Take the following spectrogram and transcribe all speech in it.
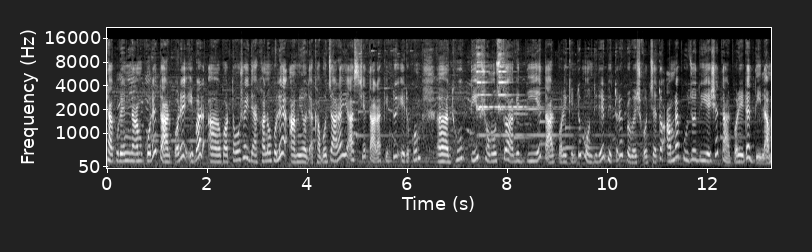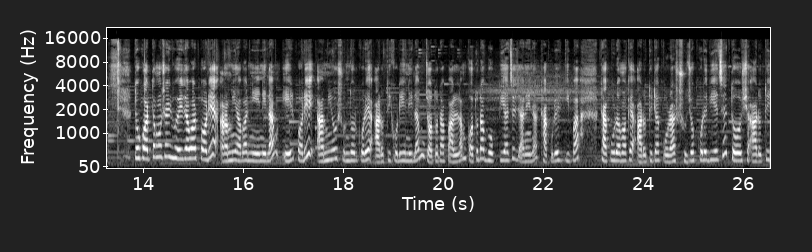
ঠাকুরের নাম করে। তারপরে এবার কর্তামশাই দেখানো হলে আমিও দেখাবো। যারাই আসছে তারা কিন্তু এরকম ধূপ দ্বীপ সমস্ত আগে দিয়ে তারপরে কিন্তু মন্দিরের ভেতরে প্রবেশ করছে। তো আমরা পুজো দিয়ে এসে তারপরে এটা দিলাম। তো কর্তামশাই হয়ে যাওয়ার পরে আমি আবার নিয়ে নিলাম। এরপরে আমিও সুন্দর করে আরতি করিয়ে নিলাম। যতটা পারলাম, কতটা ভক্তি আছে জানি না। ঠাকুরের কৃপা ঠাকুর আমাকে আরতিটা করার সুযোগ করে দিয়েছে। তো সে আরতি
